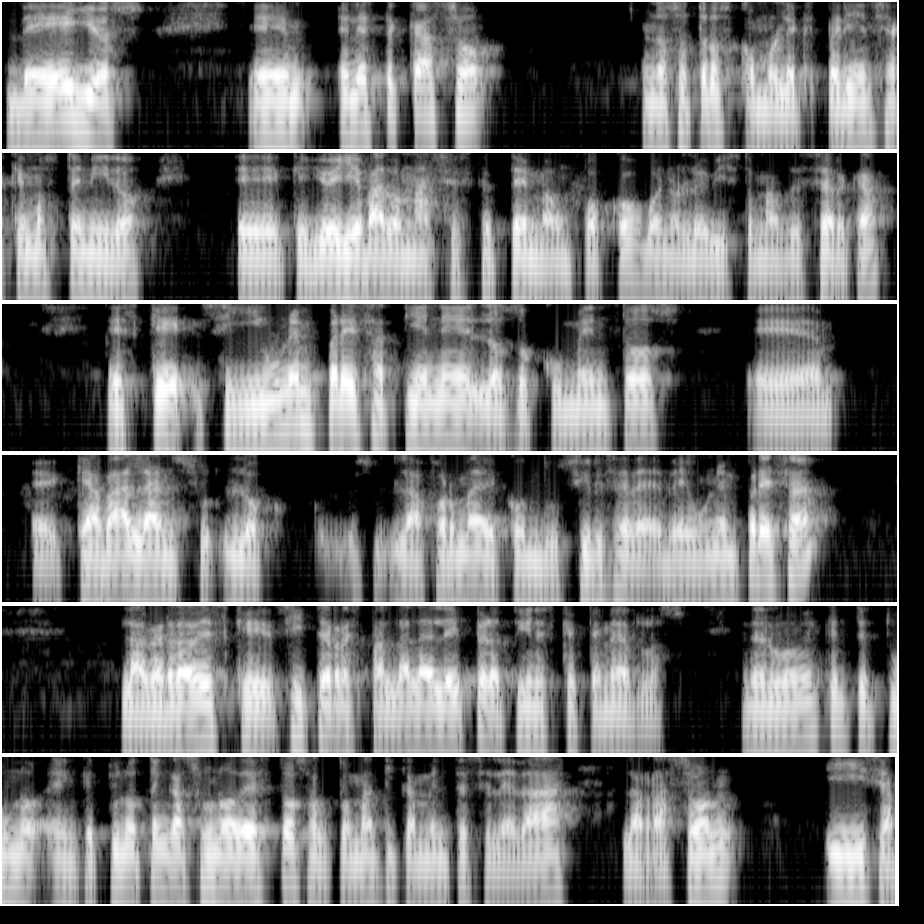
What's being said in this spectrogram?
de ellos. Em, en este caso, nosotros como la experiencia que hemos tenido, eh, que yo he llevado más este tema un poco, bueno, lo he visto más de cerca, es que si una empresa tiene los documentos eh, que avalan la forma de conducirse de una empresa, la verdad es que sí te respalda la ley, pero tienes que tenerlos. En el momento en que tú no, en que tú no tengas uno de estos, automáticamente se le da la razón y, se,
